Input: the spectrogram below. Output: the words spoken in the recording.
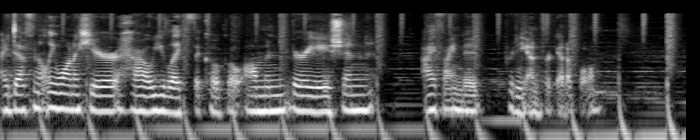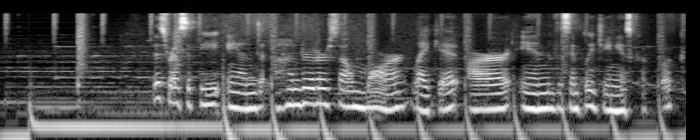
I definitely want to hear how you like the cocoa almond variation. I find it pretty unforgettable. This recipe and a hundred or so more like it are in the Simply Genius cookbook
